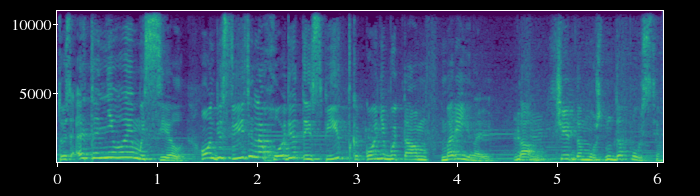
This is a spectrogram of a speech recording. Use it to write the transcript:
То есть это не вымысел. Он действительно ходит и спит какой-нибудь там Мариной, там, чей-то муж, ну, допустим.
